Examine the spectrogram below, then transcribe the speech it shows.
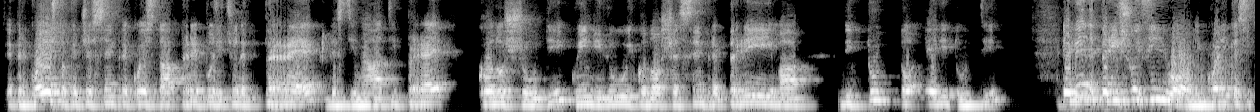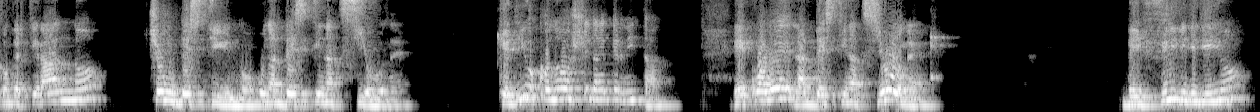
è per questo che c'è sempre questa preposizione pre-destinati, pre-conosciuti, quindi lui conosce sempre prima di tutto e di tutti. Ebbene, per i suoi figliuoli, quelli che si convertiranno, c'è un destino, una destinazione che Dio conosce dall'eternità. E qual è la destinazione dei figli di Dio?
